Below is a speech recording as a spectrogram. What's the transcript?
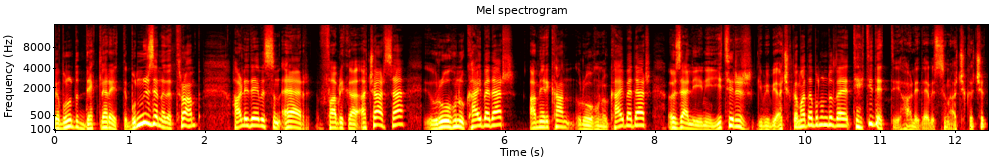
Ve bunu da deklare etti. Bunun üzerine de Trump Harley Davidson eğer fabrika açarsa ruhunu kaybeder Amerikan ruhunu kaybeder, özelliğini yitirir gibi bir açıklamada bulundu ve tehdit etti Harley Davidson'ı açık açık.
